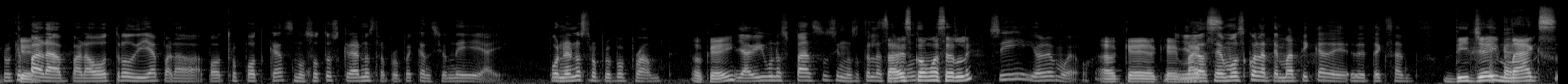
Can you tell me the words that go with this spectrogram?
Creo que ¿Qué? para, para otro día, para, para otro podcast, nosotros crear nuestra propia canción de AI. Poner nuestro propio prompt. Ok. Ya vi unos pasos y nosotros la ¿Sabes hacemos. cómo hacerle? Sí, yo le muevo. Ok, ok. y lo hacemos con la temática de, de Tech Santos. DJ Max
